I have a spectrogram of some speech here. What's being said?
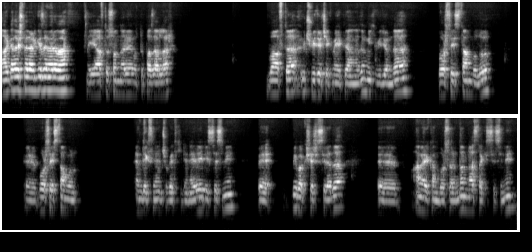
Arkadaşlar herkese merhaba. İyi hafta sonları, mutlu pazarlar. Bu hafta 3 video çekmeyi planladım. İlk videomda Borsa İstanbul'u, e, Borsa İstanbul endeksinin en çok etkileyen Ereğli hissesini ve bir bakış açısıyla da e, Amerikan borsalarından Nasdaq hissesini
